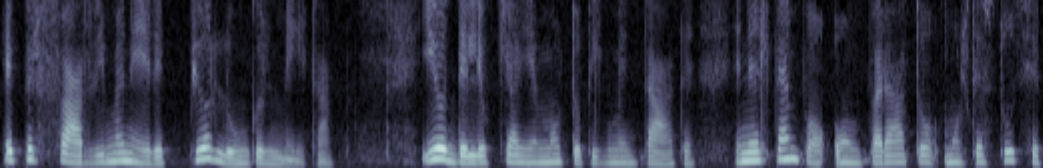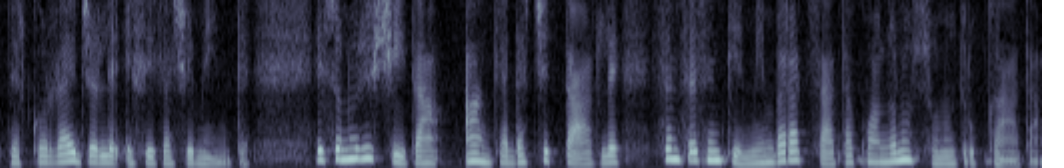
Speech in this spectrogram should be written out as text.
e per far rimanere più a lungo il make-up. Io ho delle occhiaie molto pigmentate e nel tempo ho imparato molte astuzie per correggerle efficacemente e sono riuscita anche ad accettarle senza sentirmi imbarazzata quando non sono truccata.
